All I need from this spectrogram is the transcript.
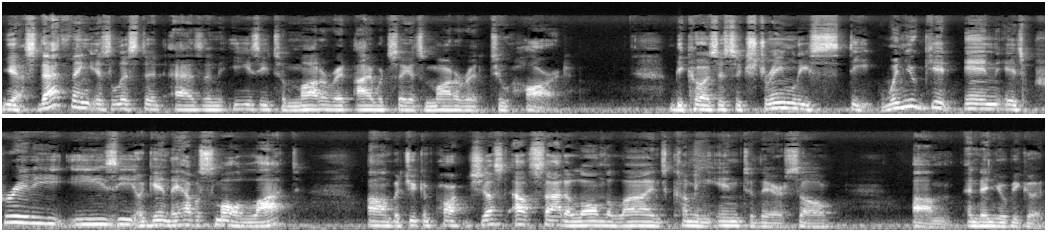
Yes, that thing is listed as an easy to moderate. I would say it's moderate to hard because it's extremely steep. When you get in, it's pretty easy. Again, they have a small lot, um, but you can park just outside along the lines coming into there. So, um, and then you'll be good.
